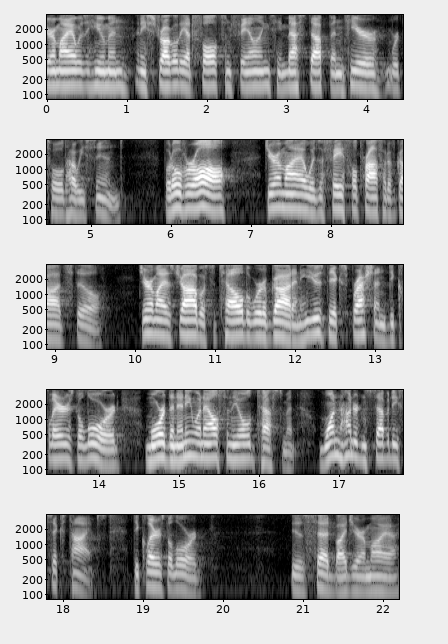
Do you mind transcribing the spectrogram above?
Jeremiah was a human, and he struggled. He had faults and failings. He messed up, and here we're told how he sinned. But overall, Jeremiah was a faithful prophet of God still. Jeremiah's job was to tell the word of God, and he used the expression, declares the Lord, more than anyone else in the Old Testament. 176 times declares the Lord is said by Jeremiah.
